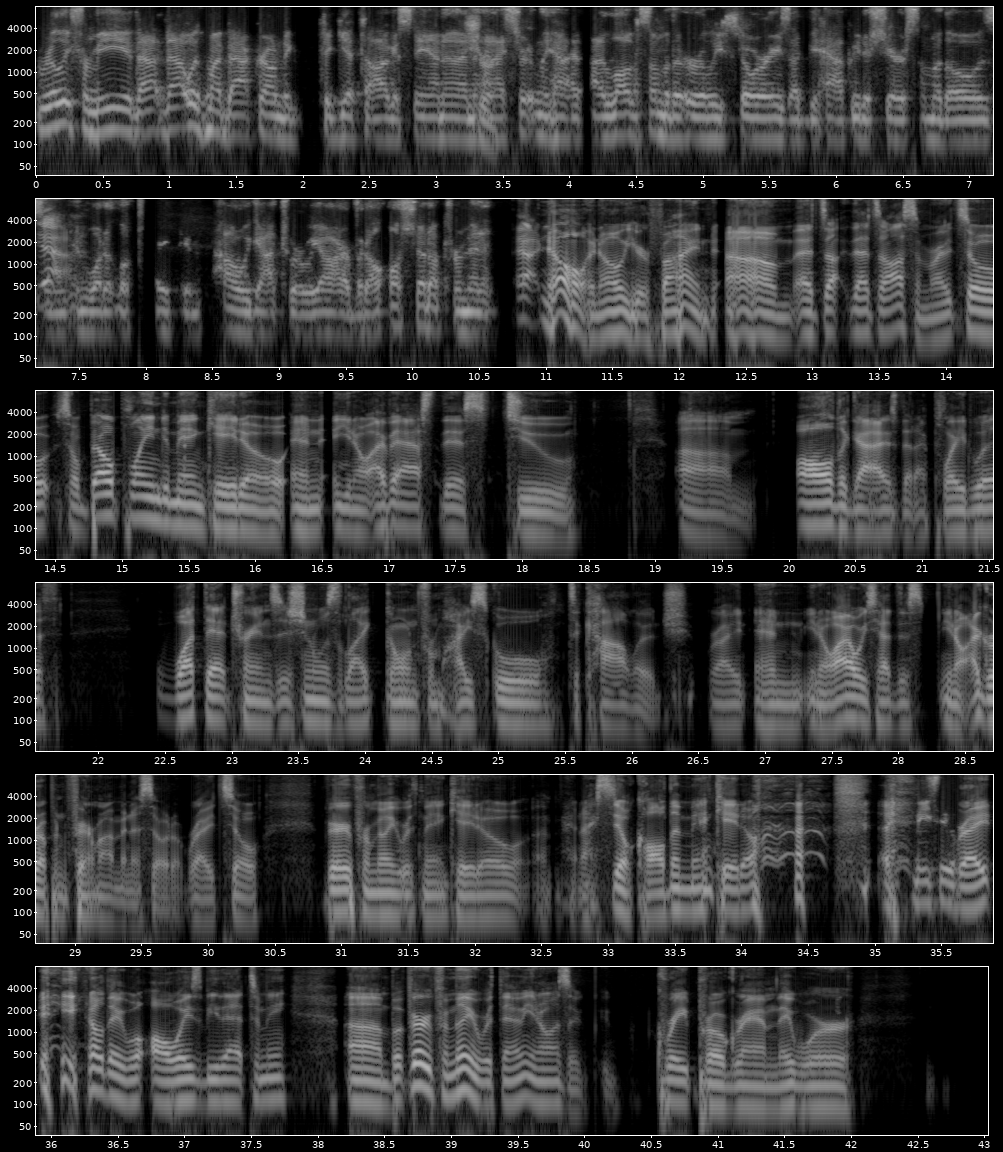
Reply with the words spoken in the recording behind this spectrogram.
really for me that that was my background to, to get to augustana and, sure. and, i certainly had i love some of the early stories i'd be happy to share some of those yeah. and, and, what it looked like and how we got to where we are but i'll, I'll shut up for a minute uh, no no you're fine um, that's that's awesome right so so belle plaine to mankato and you know i've asked this to um, all the guys that i played with what that transition was like going from high school to college, right? And you know, I always had this. You know, I grew up in Fairmont, Minnesota, right? So very familiar with Mankato, um, and I still call them Mankato. me too. Right? You know, they will always be that to me. Um, but very familiar with them. You know, it's a great program. They were,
